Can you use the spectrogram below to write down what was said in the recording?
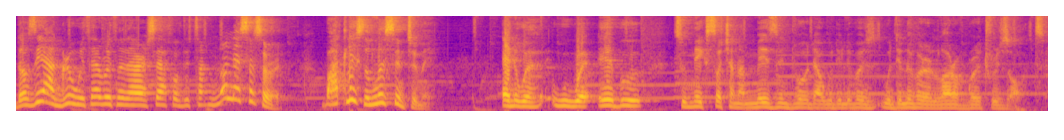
Does he agree with everything that I say half of the time? Not necessary but at least listen to me. And we we were able to make such an amazing draw that we deliver, we deliver a lot of great results.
